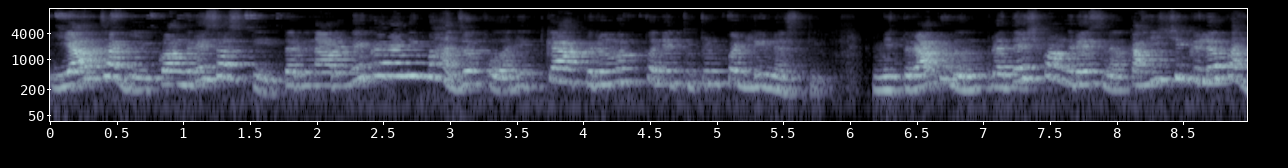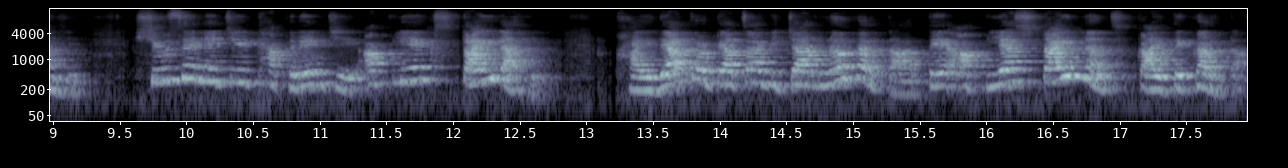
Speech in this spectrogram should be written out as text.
या जागी काँग्रेस असती तर नार्वेकर आणि भाजपवर इतक्या आक्रमकपणे तुटून पडली नसती. मित्राकडून प्रदेश काँग्रेसनं काही शिकलं पाहिजे. शिवसेनेची ठाकरेंची आपली एक स्टाईल आहे. फायद्या तोट्याचा विचार न करता ते आपल्या स्टाईलनच काय ते करतात.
